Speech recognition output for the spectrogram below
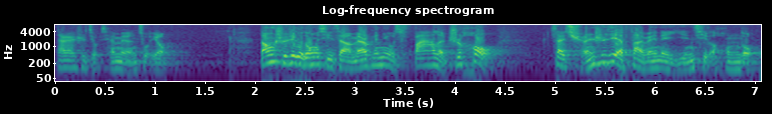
大概是九千美元左右。当时这个东西在 American News 发了之后，在全世界范围内引起了轰动。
